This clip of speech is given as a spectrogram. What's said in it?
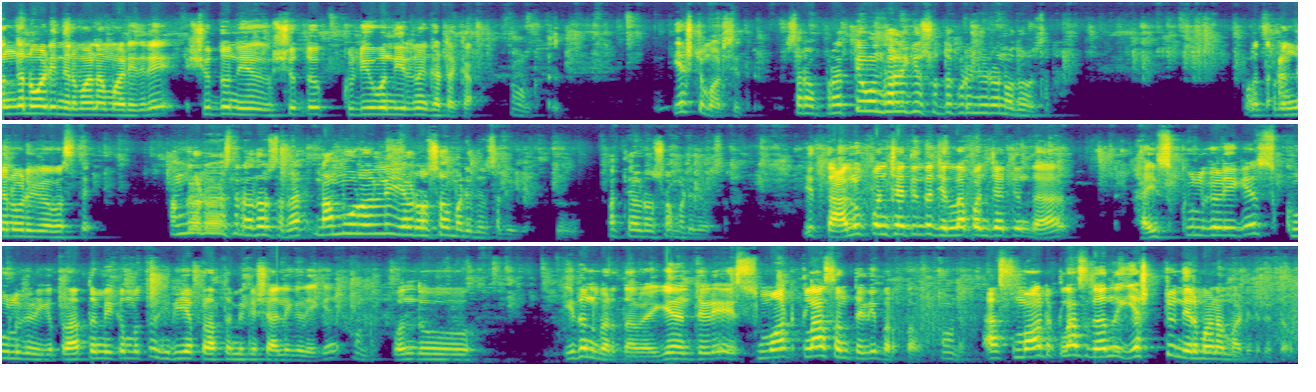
ಅಂಗನವಾಡಿ ನಿರ್ಮಾಣ ಮಾಡಿದ್ರಿ? ಶುದ್ಧ ನೀರು ಶುದ್ಧ ಕುಡಿಯುವ ನೀರಿನ ಘಟಕ? ಎಷ್ಟು ಮಾಡಿಸಿದ್ರಿ? ಸರ್ ಪ್ರತಿಯೊಂದು ಹಳ್ಳಿಗೆ ಶುದ್ಧ ಕುಡಿಯುವ ನೀರು ಅದಾವೆ ಸರ್ ಮತ್ತು ಅಂಗನವಾಡಿ ವ್ಯವಸ್ಥೆ? ಅಂಗಡಿ ವ್ಯವಸ್ಥೆ ಅದಾವೆ ಸರ್. ನಮ್ಮೂರಲ್ಲಿ ಎರಡು ವರ್ಷ ಮಾಡಿದ್ದೇವೆ ಸರ್ ಈಗ. ಮತ್ತೆ ಎರಡು ವರ್ಷ ಮಾಡಿದ್ದೇವೆ ಸರ್. ಈ ತಾಲೂಕ್ ಪಂಚಾಯತಿಂದ ಜಿಲ್ಲಾ ಪಂಚಾಯತಿಂದ ಹೈಸ್ಕೂಲ್ಗಳಿಗೆ ಸ್ಕೂಲ್ಗಳಿಗೆ ಪ್ರಾಥಮಿಕ ಮತ್ತು ಹಿರಿಯ ಪ್ರಾಥಮಿಕ ಶಾಲೆಗಳಿಗೆ ಒಂದು ಇದನ್ನು ಬರ್ತಾವೆ. ಏನಂತೇಳಿ ಸ್ಮಾರ್ಟ್ ಕ್ಲಾಸ್ ಅಂತೇಳಿ ಬರ್ತಾವೆ. ಆ ಸ್ಮಾರ್ಟ್ ಕ್ಲಾಸ್ಗಳನ್ನು ಎಷ್ಟು ನಿರ್ಮಾಣ ಮಾಡಿದ್ರಿ ತಾವು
